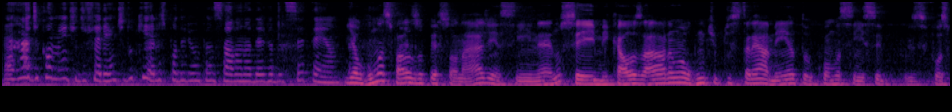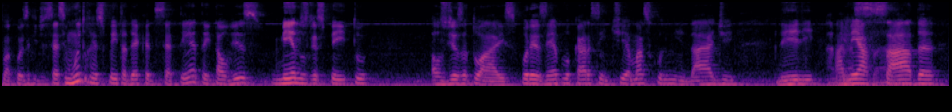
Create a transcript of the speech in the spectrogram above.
é radicalmente diferente do que eles poderiam pensar lá na década de 70. E algumas falas do personagem, assim, né? Não sei, me causaram algum tipo de estranhamento, como assim, se, se fosse uma coisa que dissesse muito respeito à década de 70 e talvez menos respeito aos dias atuais. Por exemplo, o cara sentia a masculinidade dele Ameaçada. ameaçada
